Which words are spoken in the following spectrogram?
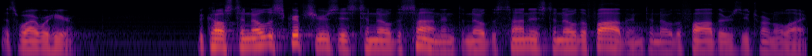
That's why we're here. Because to know the Scriptures is to know the Son, and to know the Son is to know the Father, and to know the Father is eternal life.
